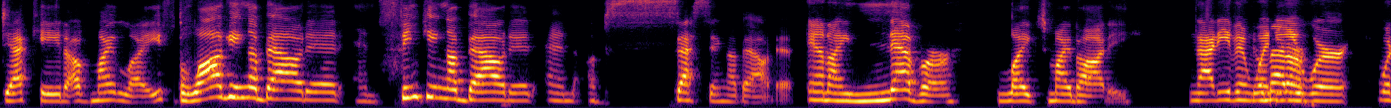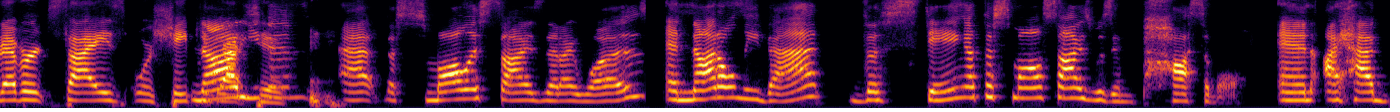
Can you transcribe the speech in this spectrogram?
decade of my life blogging about it and thinking about it and obsessing about it. And I never liked my body. Not even No when matter- you were whatever size or shape Not even to. at the smallest size that I was. And not only that, the staying at the small size was impossible. And I had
